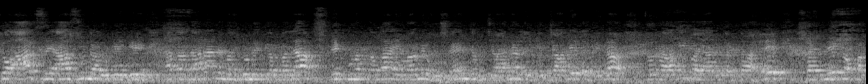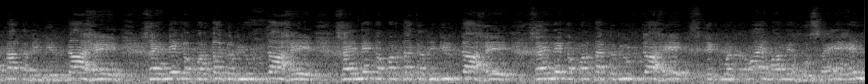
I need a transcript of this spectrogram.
तो आज से आँसू न उठेंगे। अदादारा ने मजलूम करबला, एक मरतबा इमाम हुसैन जब जाने लगे जाने लगे ना तो रावी बयान करता है, खैमे का पर्दा कभी गिरता है, खैमे का पर्दा कभी उठता है, खैमे का पर्दा कभी गिरता है, खैमे का पर्दा कभी उठता है। एक मरतबा इमाम हुसैन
